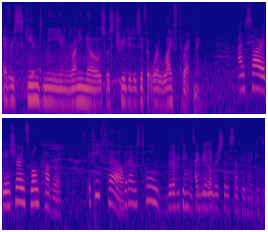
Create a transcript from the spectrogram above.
Every skinned knee and runny nose was treated as if it were life threatening. I'm sorry, the insurance won't cover it. If he fell, But I was told that everything was I really wish there was something I could do.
